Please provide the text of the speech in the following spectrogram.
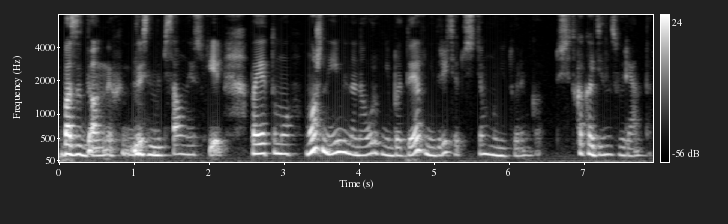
базы данных, mm-hmm. то есть написал на SQL. Поэтому можно именно на уровне BD внедрить эту систему мониторинга. То есть это как один из вариантов.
